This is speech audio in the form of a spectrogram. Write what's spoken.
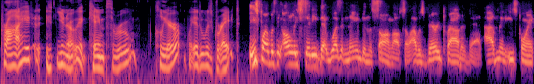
pride, it, you know, it came through clear. It was great. East Point was the only city that wasn't named in the song. Also, I was very proud of that. I'm in East Point,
